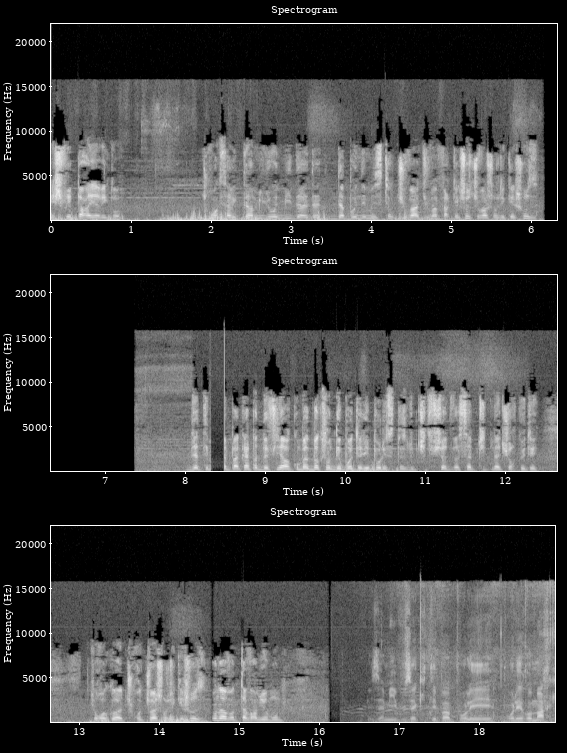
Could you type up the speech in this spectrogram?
Et je ferai pareil avec toi. Je crois que c'est avec tes 1,5 million et demi d'a- d'a- d'abonnés mesquins que tu vas, tu vas faire quelque chose, tu vas changer quelque chose. Déjà, t'es même pas capable de finir un combat de boxe sans te déboîter l'épaule, espèce de petite fiotte, va sa petite nature que t'es. Tu crois quoi? Tu crois que tu vas changer quelque chose? On avant de t'avoir mis au monde. Les amis, vous inquiétez pas pour les, pour les remarques.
